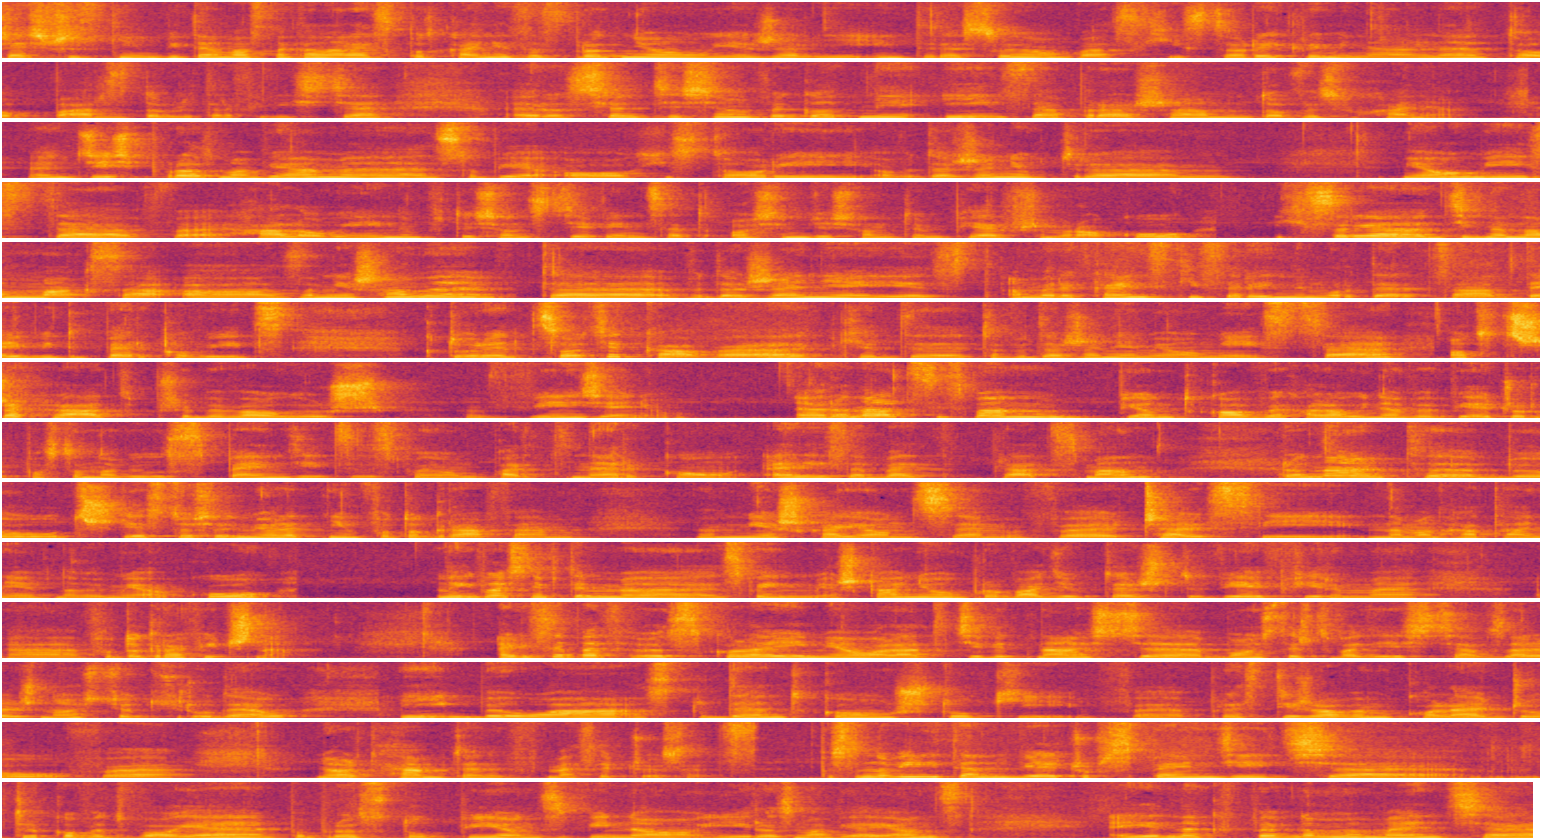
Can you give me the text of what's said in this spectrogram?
Cześć wszystkim, witam Was na kanale Spotkanie ze zbrodnią. Jeżeli interesują Was historie kryminalne, to bardzo dobrze trafiliście. Rozsiądźcie się wygodnie i zapraszam do wysłuchania. Dziś porozmawiamy sobie o historii, o wydarzeniu, które miało miejsce w Halloween w 1981 roku. Historia dziwna nam Maxa, a zamieszany w te wydarzenie jest amerykański seryjny morderca David Berkowitz, który co ciekawe, kiedy to wydarzenie miało miejsce, od trzech lat przebywał już w więzieniu. Ronald Sisman piątkowy, halloweenowy wieczór postanowił spędzić ze swoją partnerką Elizabeth Platzman. Ronald był 37-letnim fotografem, mieszkającym w Chelsea na Manhattanie w Nowym Jorku. No i właśnie w tym e, swoim mieszkaniu prowadził też dwie firmy e, fotograficzne. Elizabeth z kolei miała lat 19 bądź też 20 w zależności od źródeł i była studentką sztuki w prestiżowym koledżu w Northampton w Massachusetts. Postanowili ten wieczór spędzić e, tylko we dwoje, po prostu pijąc wino i rozmawiając. Jednak w pewnym momencie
